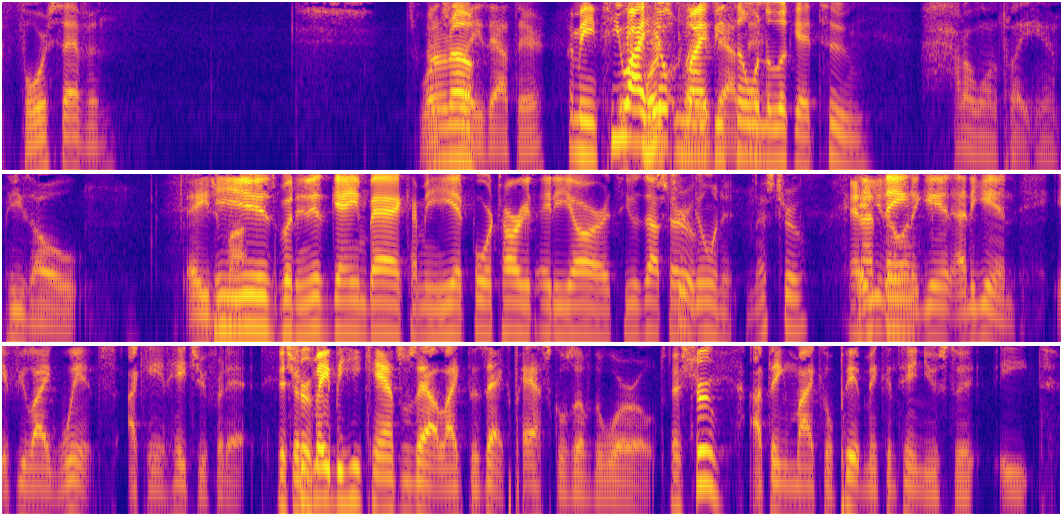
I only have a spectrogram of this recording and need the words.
Four seven. It's I don't worse know. plays out there. I mean, T. There's Y. worse Hilton might be someone there. to look at too. I don't want to play him. He's old. Age He is, but in his game back, I mean, he had four targets, 80 yards. He was out there true. doing it. That's true. And And, I you know, think- and again, and again, if you like Wentz, I can't hate you for that. It's Because maybe he cancels out like the Zach Pascals of the world. That's true. I think Michael Pittman continues to eat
